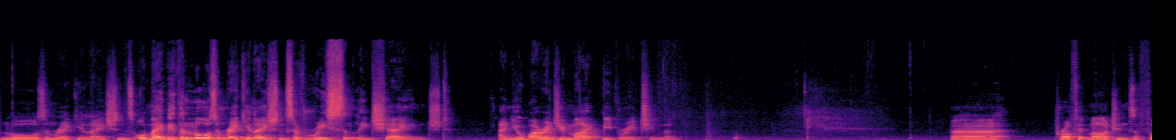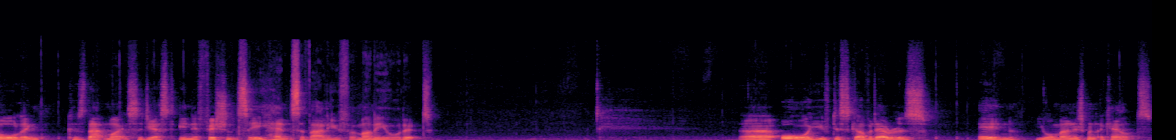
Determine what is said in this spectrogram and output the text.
laws and regulations, or maybe the laws and regulations have recently changed and you're worried you might be breaching them. Uh, profit margins are falling because that might suggest inefficiency, hence a value for money audit. Uh, or you've discovered errors in your management accounts.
